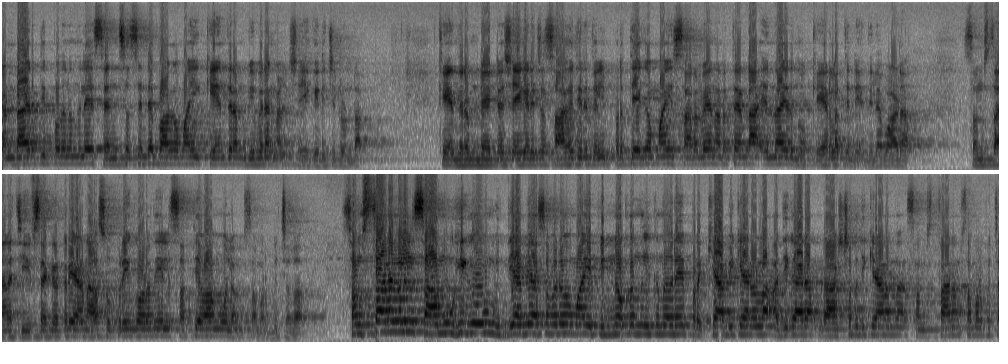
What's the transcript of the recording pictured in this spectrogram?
രണ്ടായിരത്തി പതിനൊന്നിലെ സെൻസസിന്റെ ഭാഗമായി കേന്ദ്രം വിവരങ്ങൾ ശേഖരിച്ചിട്ടുണ്ട്. കേന്ദ്രം ഡേറ്റ ശേഖരിച്ച സാഹചര്യത്തിൽ പ്രത്യേകമായി സർവേ നടത്തേണ്ട എന്നായിരുന്നു കേരളത്തിന്റെ നിലപാട്. സംസ്ഥാന ചീഫ് സെക്രട്ടറിയാണ് സുപ്രീം കോടതിയിൽ സത്യവാങ്മൂലം സമർപ്പിച്ചത്. സംസ്ഥാനങ്ങളിൽ സാമൂഹികവും വിദ്യാഭ്യാസപരവുമായി പിന്നോക്കം നിൽക്കുന്നവരെ പ്രഖ്യാപിക്കാനുള്ള അധികാരം രാഷ്ട്രപതിക്കാണെന്ന് സംസ്ഥാനം സമർപ്പിച്ച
